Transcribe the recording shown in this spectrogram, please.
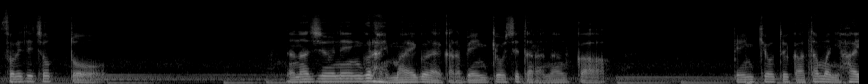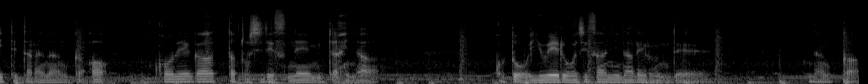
それでちょっと70年ぐらい前ぐらいから勉強してたらなんか勉強というか頭に入ってたらなんかあこれがあった年ですねみたいな。ことを言えるおじさんになれるんでなんか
